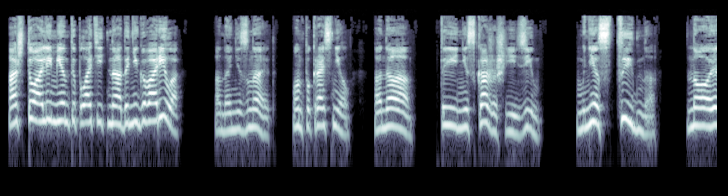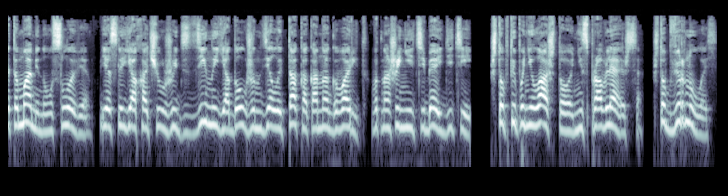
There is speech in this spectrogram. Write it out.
«А что, алименты платить надо, не говорила?» Она не знает. Он покраснел. Она... Ты не скажешь ей, Зин. Мне стыдно. Но это мамино условие. Если я хочу жить с Диной, я должен делать так, как она говорит, в отношении тебя и детей. Чтоб ты поняла, что не справляешься. Чтоб вернулась.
